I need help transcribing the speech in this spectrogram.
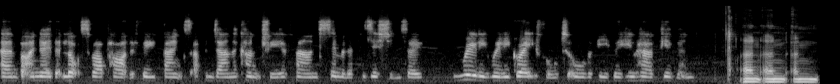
Um, but I know that lots of our partner food banks up and down the country have found similar positions. So really, really grateful to all the people who have given. And and and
